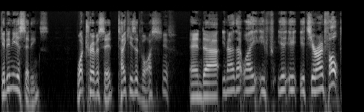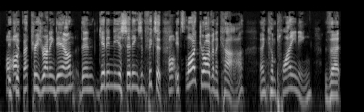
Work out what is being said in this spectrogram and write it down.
get into your settings. What Trevor said, take his advice, yes. and uh, you know that way, if you, it's your own fault. If I- your battery's running down, then get into your settings and fix it. I- it's like driving a car and complaining that.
